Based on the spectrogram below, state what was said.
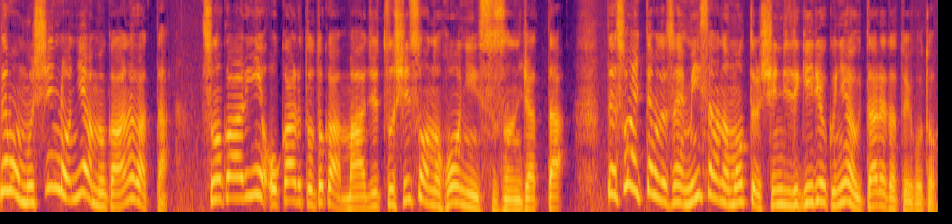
でも、無神論には向かわなかった。その代わりにオカルトとか魔術思想の方に進んじゃった。で、そう言ってもですね、ミサの持ってる心理的威力には打たれたということ。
